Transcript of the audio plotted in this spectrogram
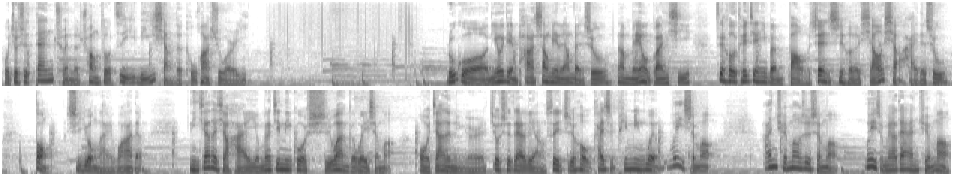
我就是单纯的创作自己理想的图画书而已。如果你有点怕上面两本书，那没有关系。最后推荐一本保证适合小小孩的书，《洞是用来挖的》。你家的小孩有没有经历过十万个为什么？我家的女儿就是在两岁之后开始拼命问为什么？安全帽是什么？为什么要戴安全帽？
